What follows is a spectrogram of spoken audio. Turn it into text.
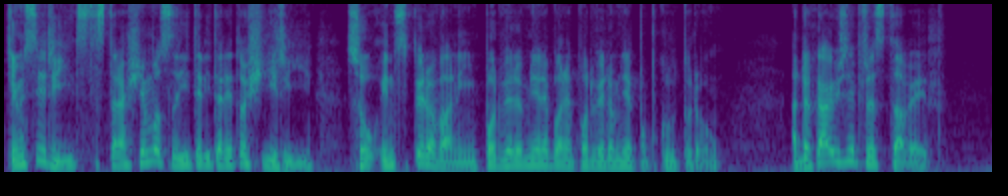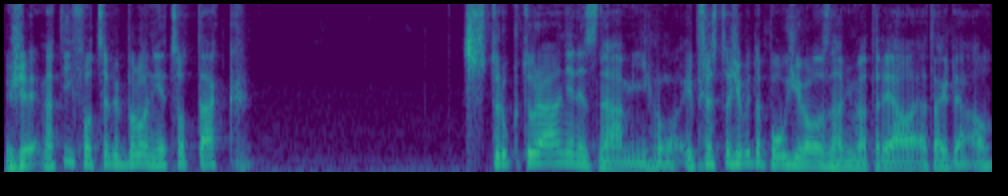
Tím si říct, strašně moc lidí, kteří tady to šíří, jsou inspirovaný podvědomě nebo nepodvědomě popkulturou. A dokážu si představit, že na té fotce by bylo něco tak strukturálně neznámého, i přesto, že by to používalo známý materiál a tak dál,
